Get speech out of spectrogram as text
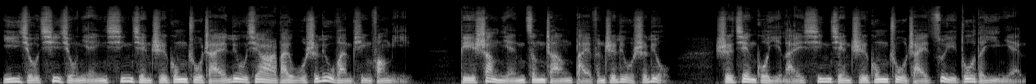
一九七九年，新建职工住宅六千二百五十六万平方米，比上年增长百分之六十六，是建国以来新建职工住宅最多的一年。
